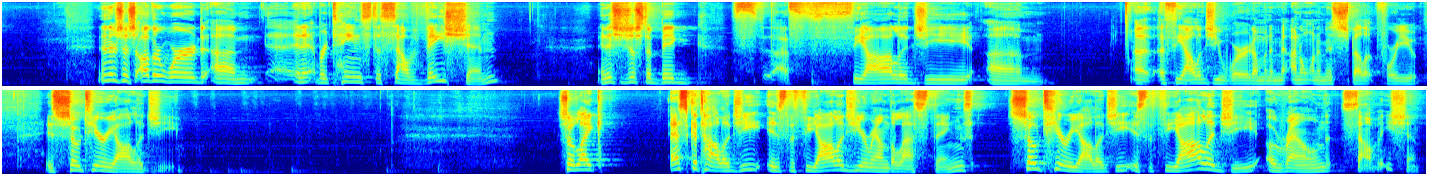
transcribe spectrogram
Then there's this other word, um, and it pertains to salvation. And this is just a big th- theology, um, a, a, theology word. I'm gonna, I don't want to misspell it for you. Is soteriology. So, like eschatology is the theology around the last things, soteriology is the theology around salvation.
